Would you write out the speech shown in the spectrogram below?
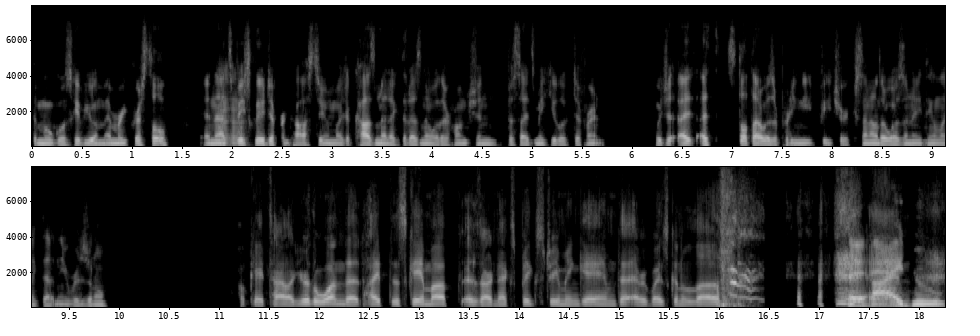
the Moogles give you a memory crystal, and that's Mhm. basically a different costume, like a cosmetic that has no other function besides make you look different. Which I, I still thought was a pretty neat feature because I know there wasn't anything like that in the original. Okay, Tyler, you're the one that hyped this game up as our next big streaming game that everybody's gonna love. Hey, I do.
